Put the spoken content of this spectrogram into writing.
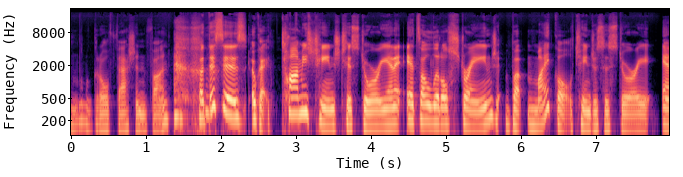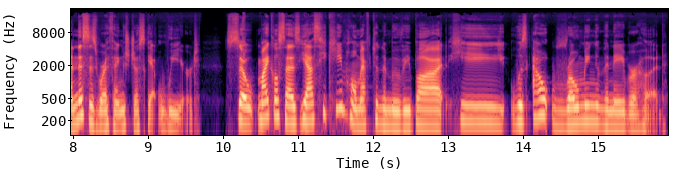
A little good old fashioned fun. But this is okay. Tommy's changed his story and it, it's a little strange, but Michael changes his story. And this is where things just get weird. So Michael says, yes, he came home after the movie, but he was out roaming the neighborhood.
